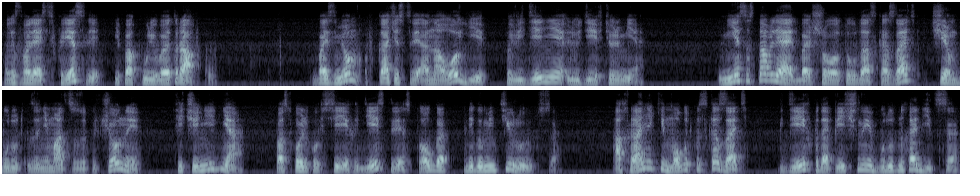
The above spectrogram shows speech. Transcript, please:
развалясь в кресле и покуривая травку. Возьмем в качестве аналогии поведение людей в тюрьме. Не составляет большого труда сказать, чем будут заниматься заключенные в течение дня, поскольку все их действия строго регламентируются. Охранники могут подсказать, где их подопечные будут находиться,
